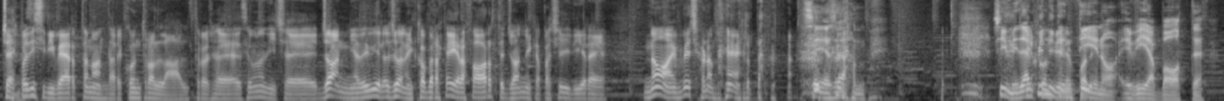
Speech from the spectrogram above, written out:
Cioè, mm. quasi si divertono ad andare contro all'altro. Cioè, se uno dice Johnny, avevi ragione, il Cobra Kai era forte, Johnny è capace di dire no, invece è una merda. Sì, esatto. Sì, mi dai il contentino e via botte.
